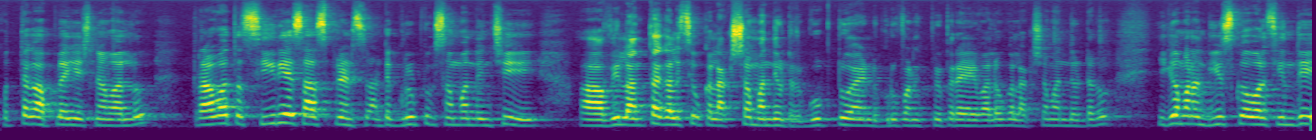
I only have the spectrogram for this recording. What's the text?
కొత్తగా అప్లై చేసిన వాళ్ళు. తర్వాత సీరియస్ ఆస్పిరెంట్స్ అంటే గ్రూప్కి సంబంధించి వీళ్ళంతా కలిసి ఒక లక్ష మంది ఉంటారు. గ్రూప్ టూ అండ్ గ్రూప్ వన్కి ప్రిపేర్ అయ్యే వాళ్ళు ఒక లక్ష మంది ఉంటారు. ఇక మనం తీసుకోవాల్సింది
